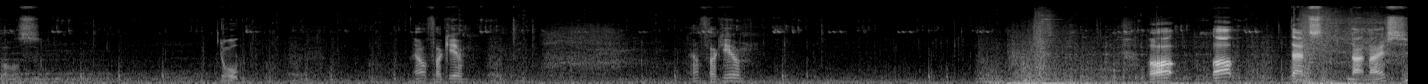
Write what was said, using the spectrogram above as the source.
missiles. Nope. No, fuck you. No, fuck you. Oh, oh, that's not nice.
